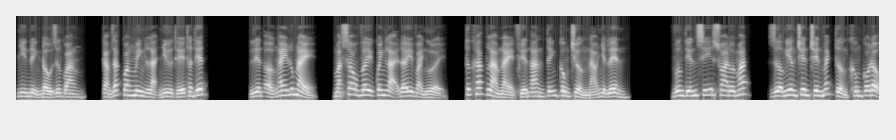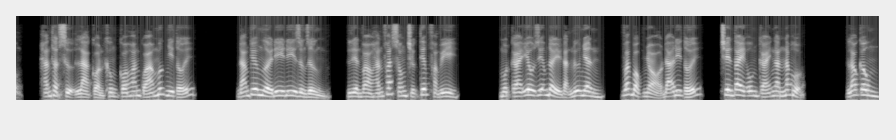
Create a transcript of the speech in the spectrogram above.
nhìn đỉnh đầu dương quang, cảm giác quang minh là như thế thân thiết. Liên ở ngay lúc này, mặt sau vây quanh lại đây vài người, tức khắc làm này phiến an tĩnh công trường náo nhiệt lên. Vương tiến sĩ xoa đôi mắt, dựa nghiêng trên trên vách tường không có động, hắn thật sự là còn không có hoán quá mức như tới. Đám kia người đi đi rừng rừng, liền vào hắn phát sóng trực tiếp phạm vi. Một cái yêu diễm đầy đặn nữ nhân, vác bọc nhỏ đã đi tới, trên tay ôm cái ngăn nắp hộp. Lao công,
